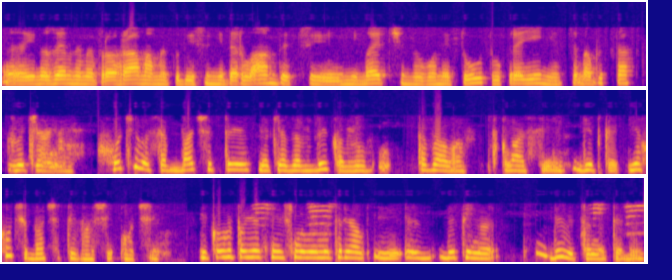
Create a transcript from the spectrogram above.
іноземними програмами кудись у Нідерланди чи в Німеччину. Вони тут, в Україні. Це, мабуть, так. Звичайно, хотілося б бачити, як я завжди кажу, казала в класі, дітки, я хочу бачити ваші очі. І коли пояснюєш новий матеріал, і е, дитина дивиться на тебе,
